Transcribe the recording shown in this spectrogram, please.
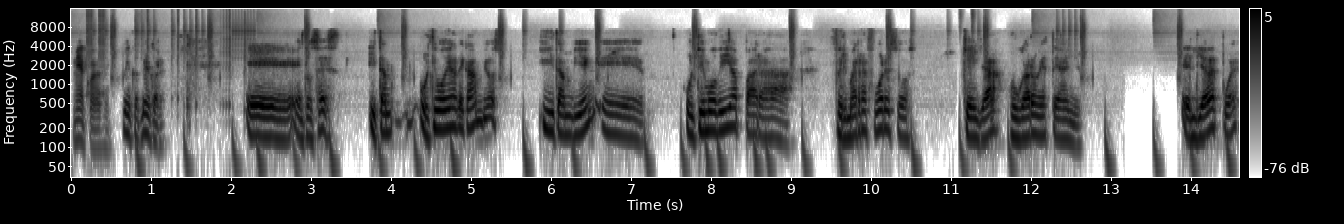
Miércoles, sí. Miércoles, eh, entonces, y último día de cambios y también eh, último día para firmar refuerzos que ya jugaron este año. El día después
